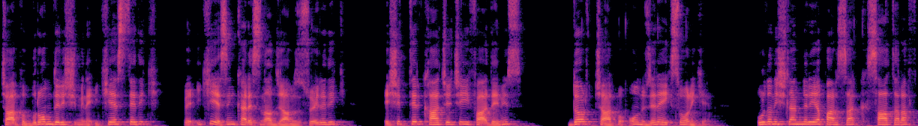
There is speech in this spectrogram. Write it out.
Çarpı brom derişimine 2S dedik. Ve 2S'in karesini alacağımızı söyledik. Eşittir KÇÇ ifademiz 4 çarpı 10 üzeri eksi 12. Buradan işlemleri yaparsak sağ taraf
